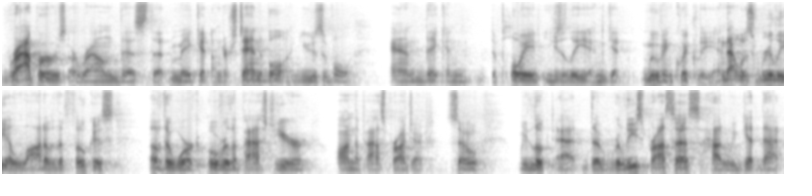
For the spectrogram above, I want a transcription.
wrappers around this that make it understandable and usable, and they can deploy it easily and get moving quickly. And that was really a lot of the focus of the work over the past year on the past project. So we looked at the release process, how do we get that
